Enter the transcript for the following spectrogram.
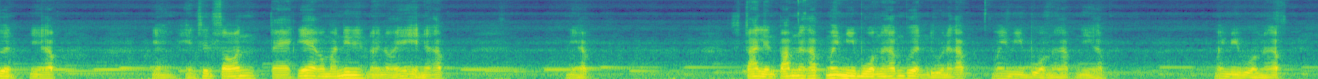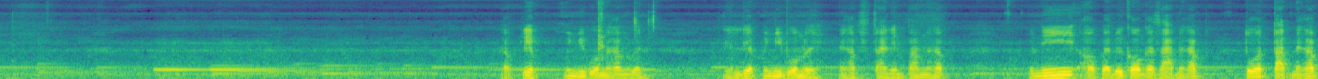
พื่อนๆนี่ครับเนี่ยเห็นเส้นซ้อนแตกแยกออกมานิดๆหน่อยๆให้เห็นนะครับนี่ครับสไตล์เหรียญปั๊มนะครับ ไม่มีบวมนะครับเพื่อนดูนะครับ ไม่มีบวมนะครับนี่ครับ ไม่มีบวมนะครับ ครับเรียบไม่มีบวมนะครับเพื่อนเหรียญเรียบไม่มีบวมเลยนะครับสไตล์เหรียญปั๊มนะครับวันนี้ออกแบบโดยกองกระสาบนะครับ ตัวตัดนะครับ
